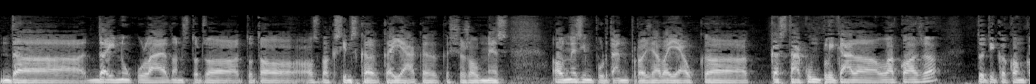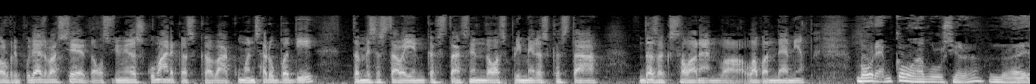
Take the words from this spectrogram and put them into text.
d'inocular doncs, tots, el, tots els vaccins que, que hi ha, que, que això és el més, el més important, però ja veieu que, que està complicada la cosa, tot i que com que el Ripollès va ser de les primeres comarques que va començar-ho a patir, també s'està veient que està sent de les primeres que està desaccelerant la, la pandèmia. Veurem com evoluciona. Eh,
